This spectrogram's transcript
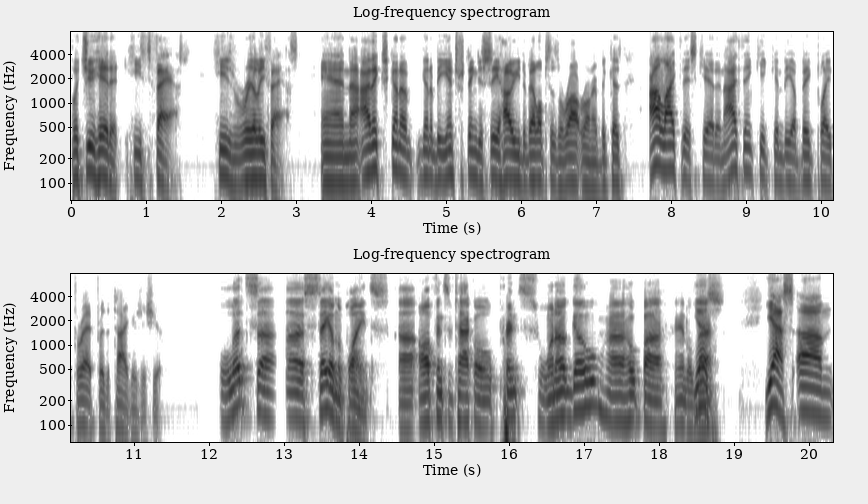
but you hit it. He's fast. He's really fast. And uh, I think it's gonna gonna be interesting to see how he develops as a route runner because I like this kid and I think he can be a big play threat for the Tigers this year. Let's uh, uh, stay on the Plains. Uh, offensive tackle Prince Wanogho. I hope I handled yes. that. Yes. Um,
